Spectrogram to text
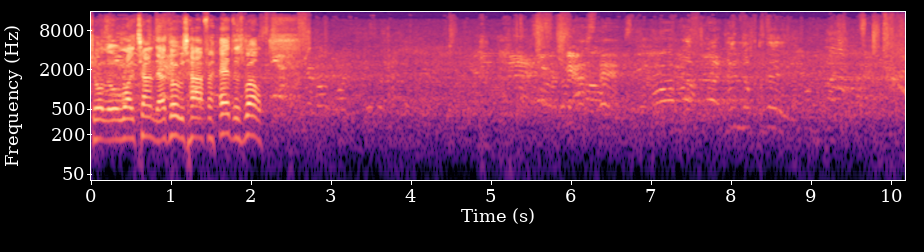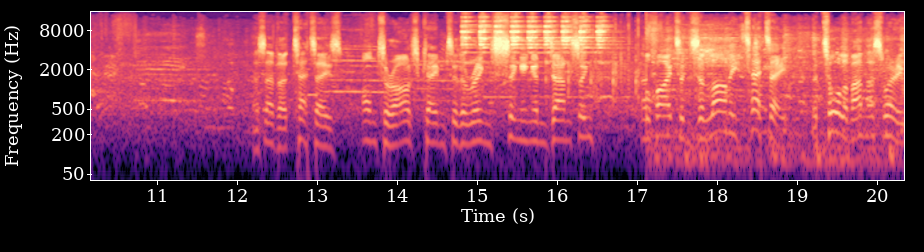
short little right hand there. I thought it was half a head as well. As ever, Tete's entourage came to the ring singing and dancing. All fight and Zolani Tete, the taller man, that's where he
